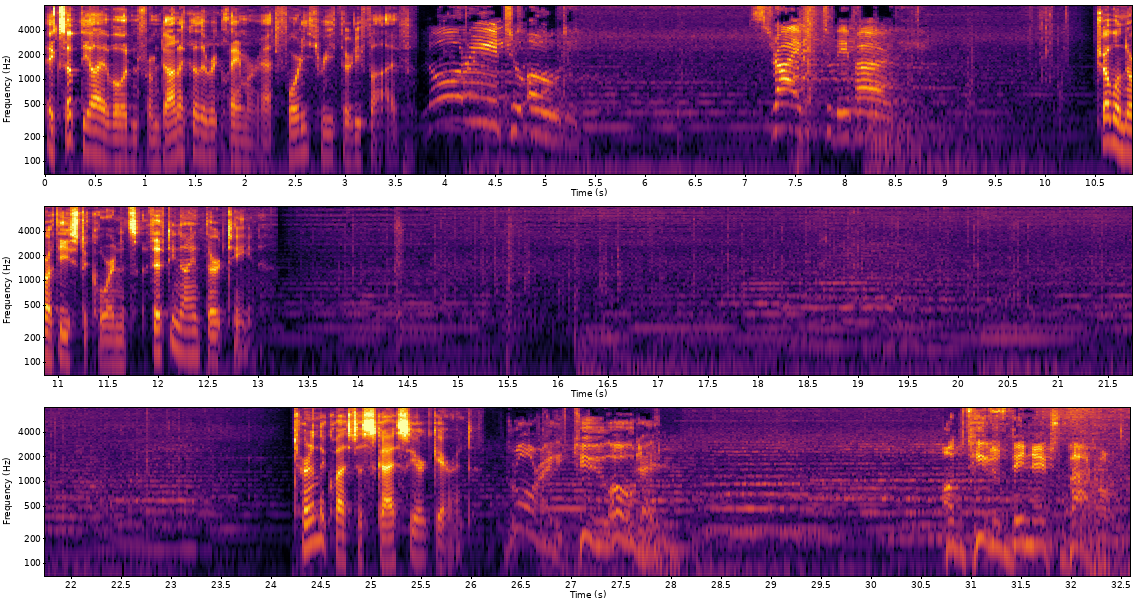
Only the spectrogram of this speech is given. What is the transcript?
Accept the Eye of Odin from Donica the Reclaimer at 4335. Glory to Odin. Strive to be worthy. Travel northeast to coordinates 5913. Turn in the quest to Skyseer Garant. Glory to Odin. Until the next battle.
